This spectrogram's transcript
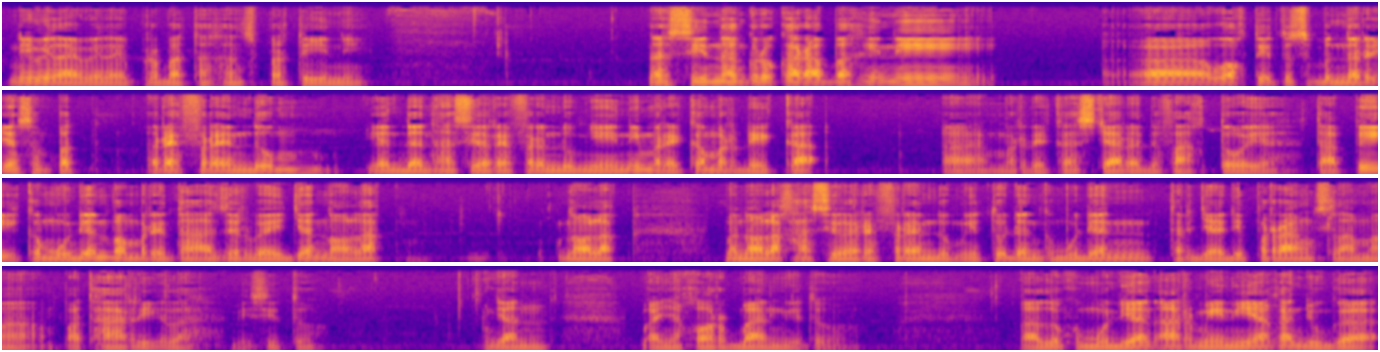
Ini wilayah-wilayah perbatasan seperti ini. Nah si Nagro Karabakh ini uh, waktu itu sebenarnya sempat referendum yang dan hasil referendumnya ini mereka merdeka uh, merdeka secara de facto ya. Tapi kemudian pemerintah Azerbaijan nolak nolak menolak hasil referendum itu dan kemudian terjadi perang selama empat hari lah di situ dan banyak korban gitu. lalu kemudian Armenia kan juga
